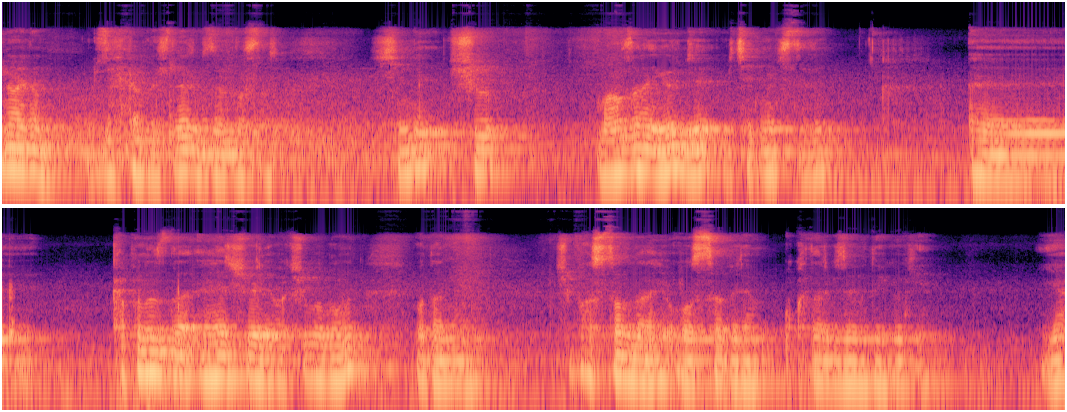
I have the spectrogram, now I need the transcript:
Günaydın güzel kardeşler, güzel dostlar. Şimdi şu manzarayı görünce bir çekmek istedim. Ee, kapınızda eğer şöyle bak şu babamın, o. Şu baston dahi olsa bile o kadar güzel bir duygu ki. Ya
